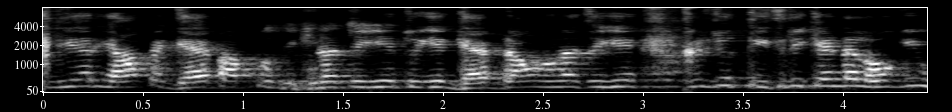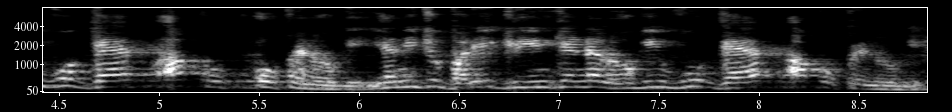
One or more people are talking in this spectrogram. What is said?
क्लियर यहाँ पे गैप आपको दिखना चाहिए तो ये गैप डाउन होना चाहिए। फिर जो तीसरी कैंडल होगी, वो गैप अप ओपन होगी। यानी जो बड़ी ग्रीन कैंडल होगी, वो गैप अप ओपन होगी।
